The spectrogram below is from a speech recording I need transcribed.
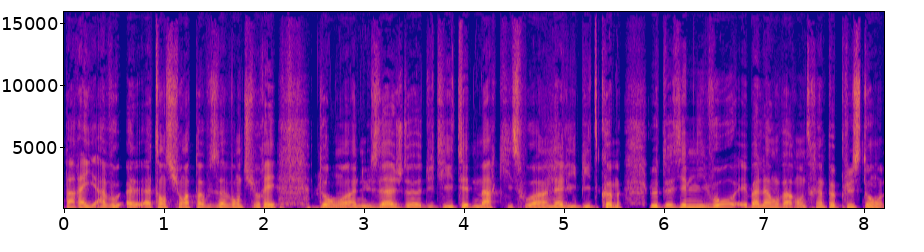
Pareil, euh, attention à pas vous aventurer dans un usage d'utilité de, marque qui soit un alibi de com. Le deuxième niveau, et eh ben là, on va rentrer un peu plus dans,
